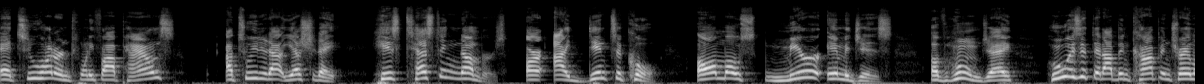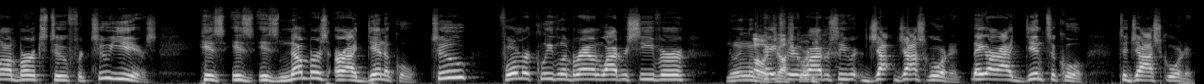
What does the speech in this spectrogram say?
at 225 pounds. I tweeted out yesterday his testing numbers are identical, almost mirror images of whom, Jay? Who is it that I've been comping Treylon Burks to for two years? His, his, his numbers are identical. Two, former Cleveland Brown wide receiver, New England oh, Patriot wide receiver jo- Josh Gordon. They are identical to Josh Gordon.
